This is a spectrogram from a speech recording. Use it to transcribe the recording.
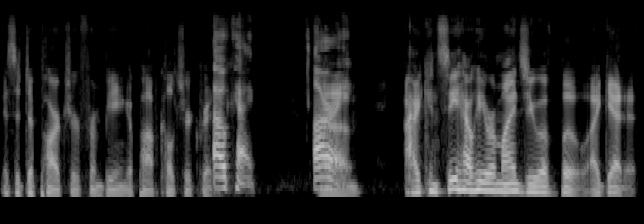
is a departure from being a pop culture critic. okay all right Um, I can see how he reminds you of Boo. I get it.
